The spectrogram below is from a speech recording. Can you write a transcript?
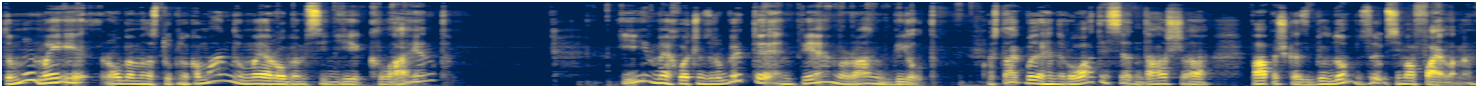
Тому ми робимо наступну команду. Ми робимо cd client. І ми хочемо зробити npm run build. Ось так буде генеруватися наша папочка з білдом з усіма файлами.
